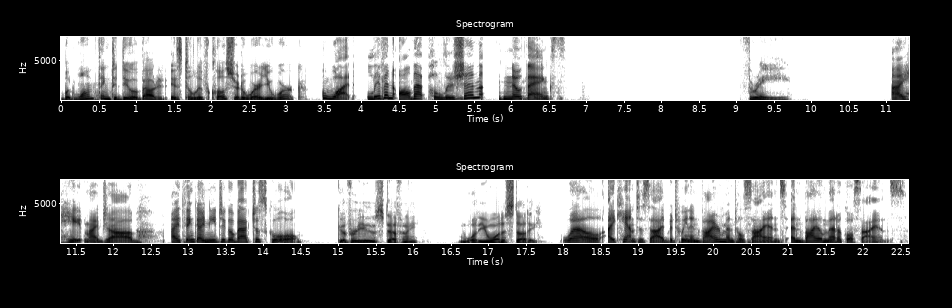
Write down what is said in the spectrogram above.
but one thing to do about it is to live closer to where you work. What? Live in all that pollution? No thanks. 3, I hate my job. I think I need to go back to school. Good for you, Stephanie. What do you want to study? Well, I can't decide between environmental science and biomedical science.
